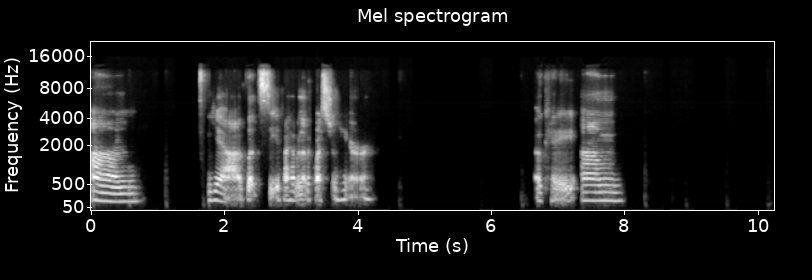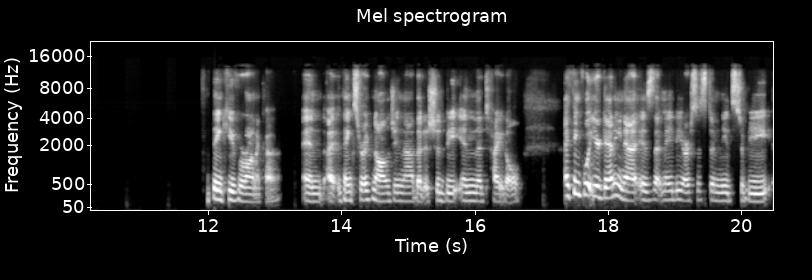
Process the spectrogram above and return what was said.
Um, yeah, let's see if I have another question here. Okay. Um, thank you, Veronica. And I, thanks for acknowledging that, that it should be in the title. I think what you're getting at is that maybe our system needs to be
